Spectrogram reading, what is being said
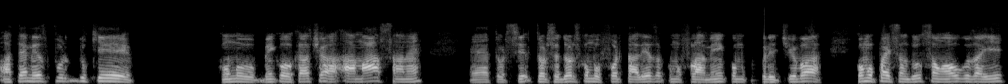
até mesmo por, do que, como bem colocaste, a, a massa, né? É, torcedores como Fortaleza, como Flamengo, como Curitiba, como Paysandu são algo aí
